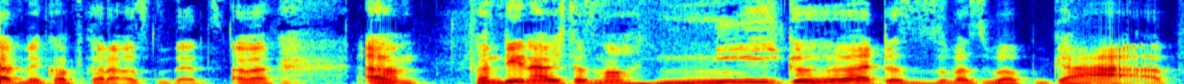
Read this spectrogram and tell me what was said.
hat mir den Kopf gerade ausgesetzt. Aber ähm, von denen habe ich das noch nie gehört, dass es sowas überhaupt gab.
